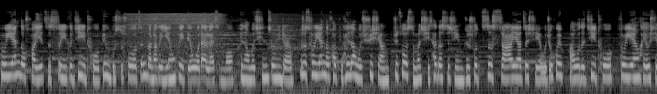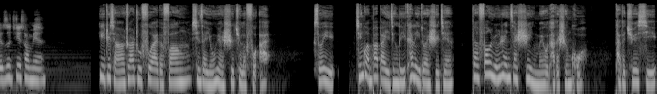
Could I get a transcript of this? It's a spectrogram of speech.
抽烟的话也只是一个寄托，并不是说真的那个烟会给我带来什么，会让我轻松一点。就是抽烟的话不会让我去想去做什么其他的事情，比如说自杀呀这些，我就会把我的寄托抽烟还有写日记上面。一直想要抓住父爱的方，现在永远失去了父爱，所以尽管爸爸已经离开了一段时间，但方仍然在适应没有他的生活，他的缺席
